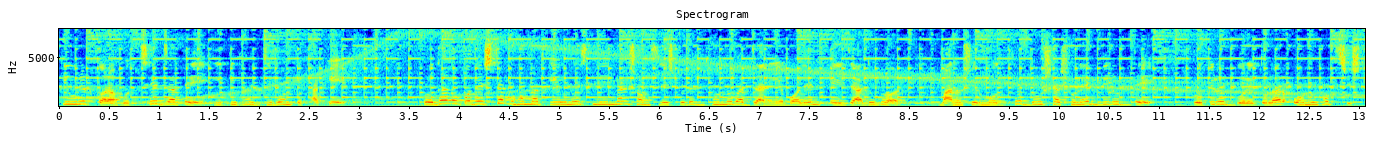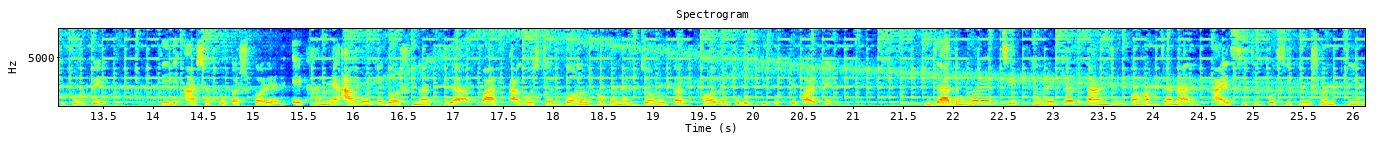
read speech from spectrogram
কিউরেট করা হচ্ছে যাতে ইতিহাস জীবন্ত থাকে। প্রধান উপদেষ্টা মোহাম্মদ ইউনুস নির্মাণ সংশ্লিষ্টদের ধন্যবাদ জানিয়ে বলেন, এই জাদুঘর মানুষের মধ্যে দুঃশাসনের বিরুদ্ধে প্রতিরোধ গড়ে তোলার অনুভব সৃষ্টি করবে। তিনি আশা প্রকাশ করেন, এখানে আগত দর্শনার্থীরা পাঁচ আগস্টের গণভবনের জনতার ঢল উপলব্ধি করতে পারবেন জাদুঘরের চিফ কিউরেটর তানজিম ওহাব জানান, আইসিটি প্রসিকিউশন টিম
